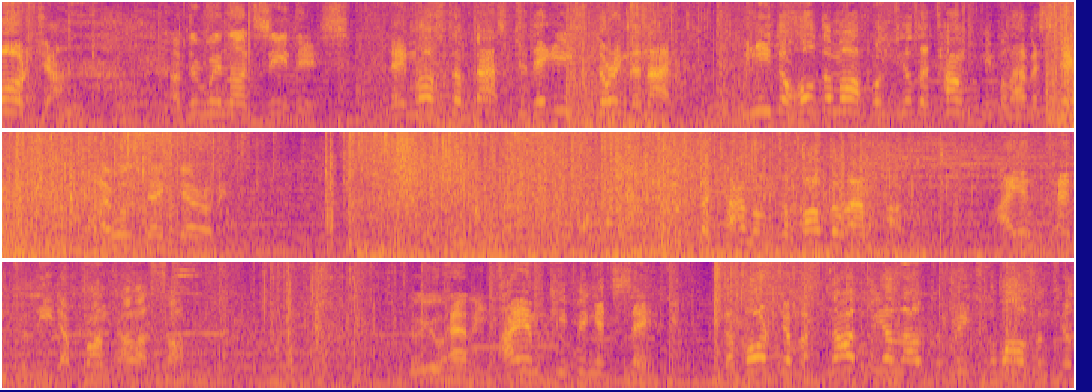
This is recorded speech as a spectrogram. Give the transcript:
Borgia! How did we not see this? They must have massed to the east during the night. We need to hold them off until the townspeople have escaped. I will take care of it. Use the cannons above the rampart. I intend to lead a frontal assault. Do you have it? I am keeping it safe. The Borgia must not be allowed to breach the walls until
